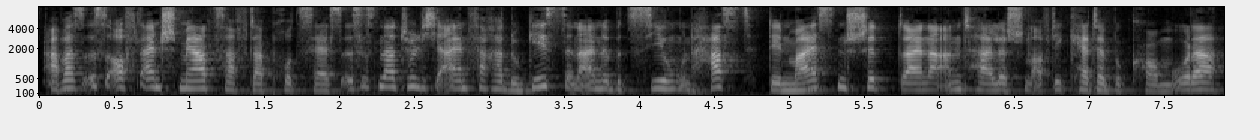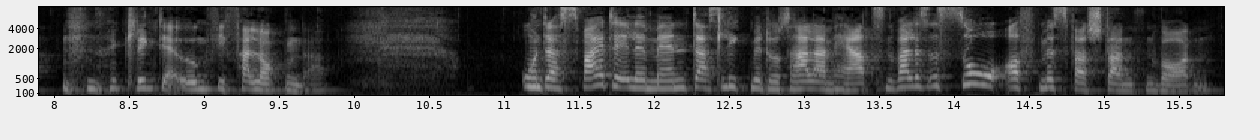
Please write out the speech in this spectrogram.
Aber es ist oft ein schmerzhafter Prozess. Es ist natürlich einfacher, du gehst in eine Beziehung und hast den meisten Shit deiner Anteile schon auf die Kette bekommen, oder? Klingt ja irgendwie verlockender. Und das zweite Element, das liegt mir total am Herzen, weil es ist so oft missverstanden worden.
